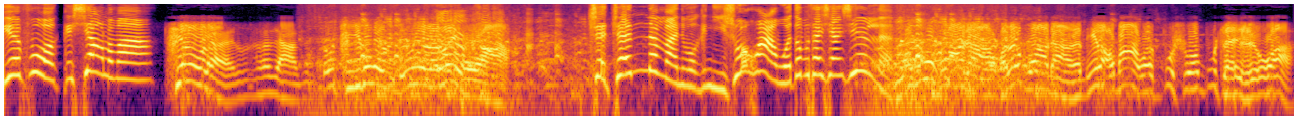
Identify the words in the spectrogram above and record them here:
岳父给笑了吗？笑了，他俩都激动流下了泪花。这真的吗？我跟你说话，我都不太相信了我不夸张，我能夸张？你老爸我不说不真实话，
